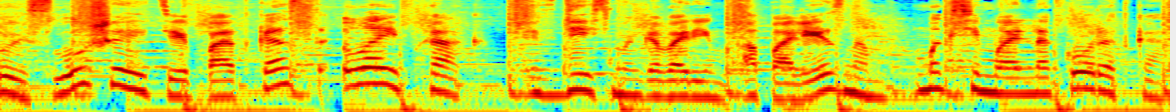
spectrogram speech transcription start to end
Вы слушаете подкаст «Лайфхак». Здесь мы говорим о полезном максимально коротко.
